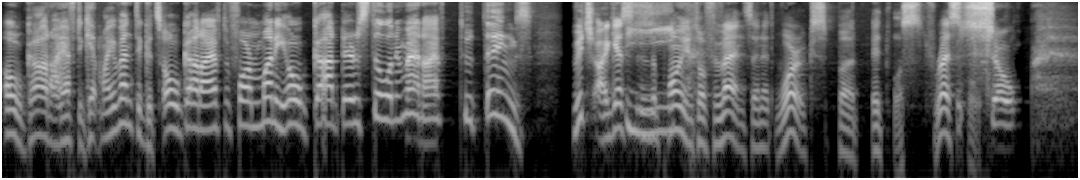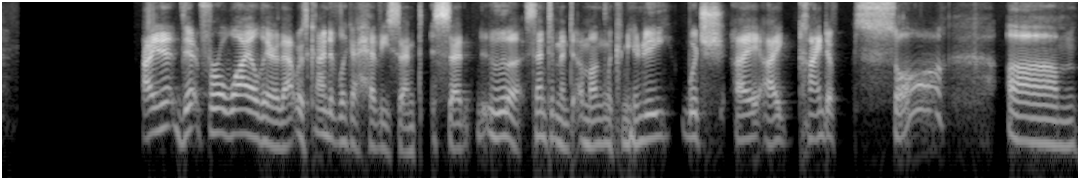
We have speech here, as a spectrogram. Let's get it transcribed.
oh god, I have to get my event tickets. Oh god, I have to farm money. Oh god, there's still an event. I have to do things. Which I guess is the point of events, and it works, but it was stressful. So I that for a while there, that was kind of like a heavy sent, sent, ugh, sentiment among the community, which I I kind of saw. Um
